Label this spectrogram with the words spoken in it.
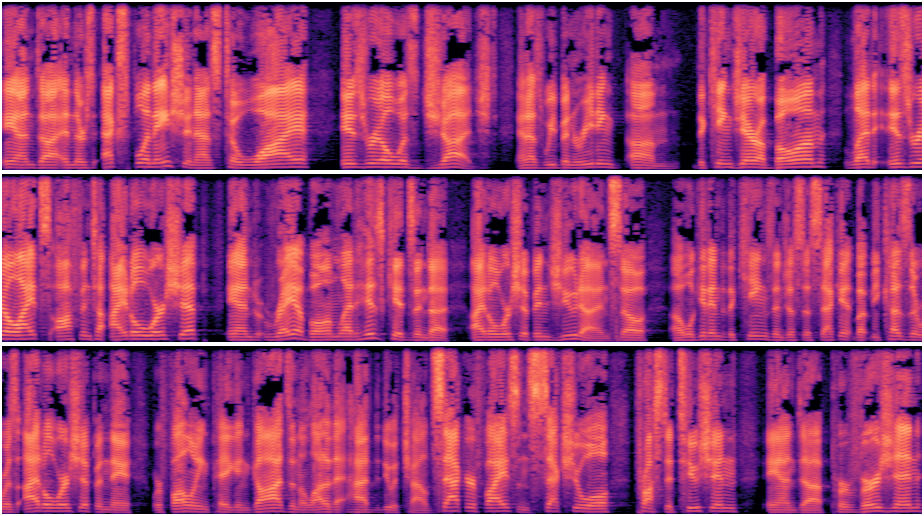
And, uh, and there's explanation as to why Israel was judged. And as we've been reading, um, the king Jeroboam led Israelites off into idol worship, and Rehoboam led his kids into idol worship in Judah. And so uh, we'll get into the kings in just a second, but because there was idol worship and they were following pagan gods, and a lot of that had to do with child sacrifice and sexual prostitution and uh, perversion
